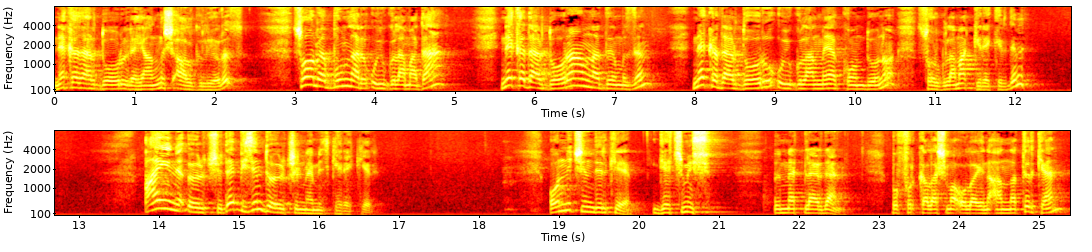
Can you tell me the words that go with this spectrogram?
ne kadar doğru ve yanlış algılıyoruz. Sonra bunları uygulamada ne kadar doğru anladığımızın ne kadar doğru uygulanmaya konduğunu sorgulamak gerekir değil mi? Aynı ölçüde bizim de ölçülmemiz gerekir. Onun içindir ki geçmiş ümmetlerden bu fırkalaşma olayını anlatırken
